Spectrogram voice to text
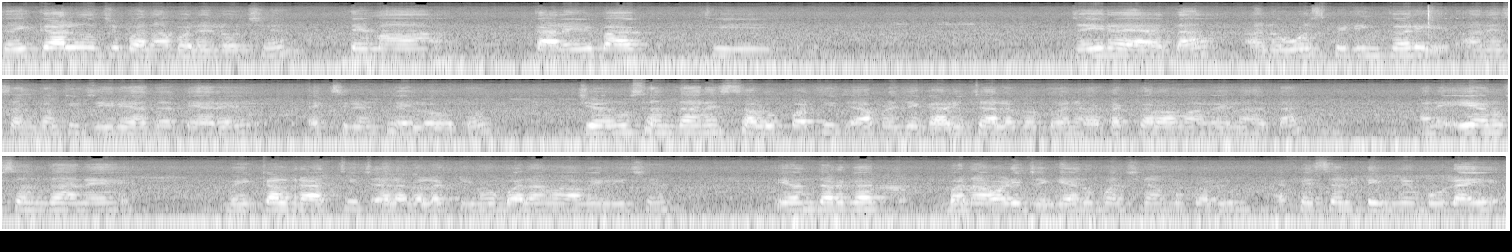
ગઈકાલનો જે બનાવ બનેલો છે, તેમાં કારેલીબાગથી જઈ રહ્યા હતા અને ઓવર સ્પીડિંગ કરી અને સંગમથી જઈ રહ્યા હતા ત્યારે એક્સિડન્ટ થયેલો હતો. જે અનુસંધાને સ્થળ ઉપરથી જ આપણે જે ગાડી ચાલક હતો એને અટક કરવામાં આવેલા હતા અને એ અનુસંધાને ગઈકાલ રાતથી જ અલગ અલગ ટીમો બનાવવામાં આવેલી છે. એ અંતર્ગત બનાવવાળી જગ્યાનું પંચનામું કર્યું. એફએસએલ ટીમને બોલાવી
